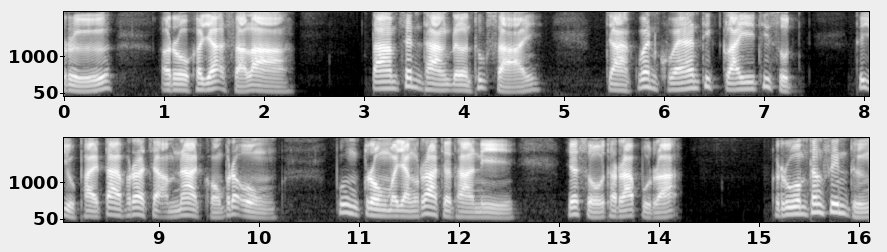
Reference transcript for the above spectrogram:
หรืออโรคยะศาลา ตามเส้นทางเดินทุกสาย จากแว่นแคว้นที่ไกลที่สุดที่อยู่ภายใต้พระราชอำนาจของพระองค์พุ่งตรงมายังราชธานี ยโสธรปุระ รวมทั้งสิ้นถึง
